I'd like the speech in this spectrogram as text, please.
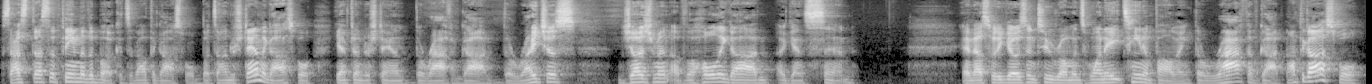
So that's that's the theme of the book. It's about the gospel. But to understand the gospel, you have to understand the wrath of God, the righteous judgment of the holy God against sin. And that's what he goes into Romans 1:18 and following. The wrath of God, not the gospel,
